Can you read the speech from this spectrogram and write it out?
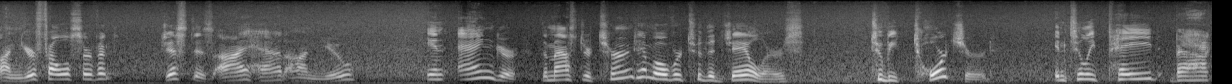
on your fellow servant just as I had on you? In anger, the master turned him over to the jailers to be tortured until he paid back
